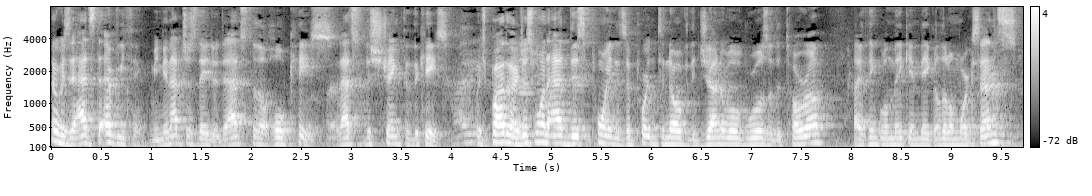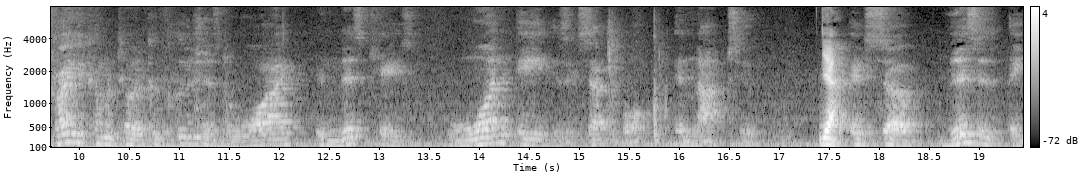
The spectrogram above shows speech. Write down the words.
No, because it adds to everything. I mean, not just they do, it adds to the whole case. That's the strength of the case. Which, by the way, I just want to add this point. It's important to know of the general rules of the Torah. I think will make it make a little more sense. I'm trying to come to a conclusion as to why, in this case, one eight is acceptable and not two. Yeah, And so, this is a,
